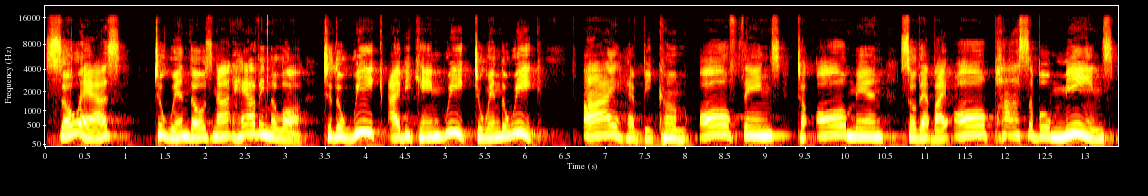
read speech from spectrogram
so as to win those not having the law. To the weak, I became weak to win the weak. I have become all things to all men, so that by all possible means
